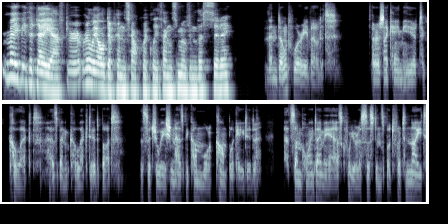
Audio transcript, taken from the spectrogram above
Maybe the day after. It really all depends how quickly things move in this city. Then don't worry about it. The person I came here to collect has been collected, but the situation has become more complicated. At some point, I may ask for your assistance, but for tonight,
